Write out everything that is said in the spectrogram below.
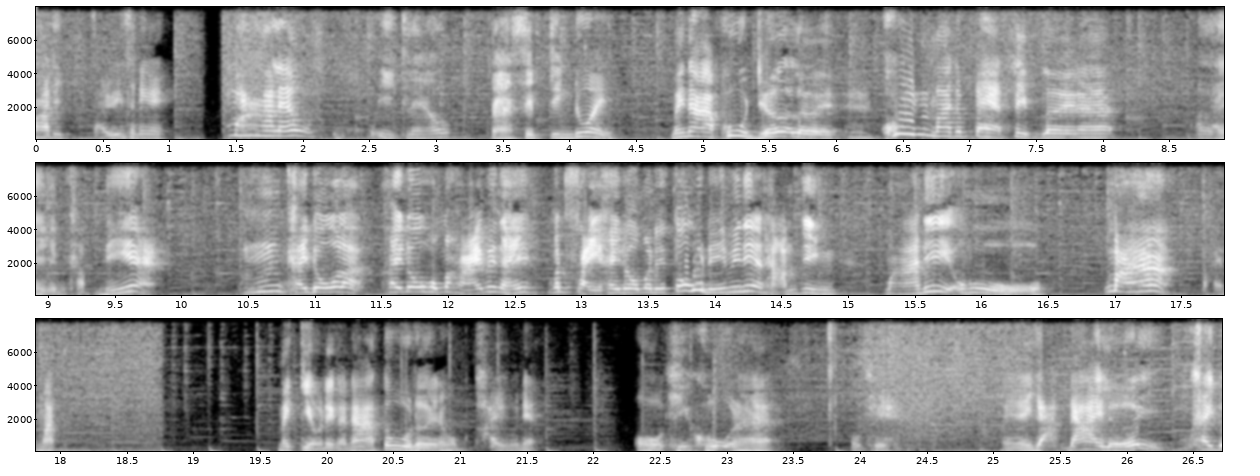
มาดิสายวิ่งสนิทแมนมาแล้วอ,อีกแล้ว 80 จริงด้วย ไม่น่าพูดเยอะเลย คุยมันมาจะ 80 เลยนะฮะอะไรกันครับเนี่ยไคโดล่ะไคโดผมหายไปไหน มันใส่ไคโดมาในตู้นี้ไหมเนี่ยถามจริง มาดิ โอ้โห มาสายหมัด ไม่เกี่ยวอะไรกับหน้าตู้เลยนะผมใครวะเนี่ย โอ้คิคุนะฮะ โอเค อยากได้เลยไคโด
